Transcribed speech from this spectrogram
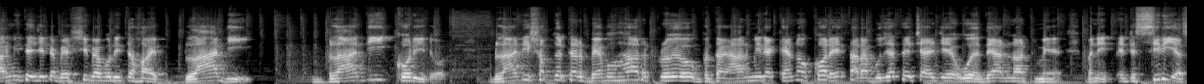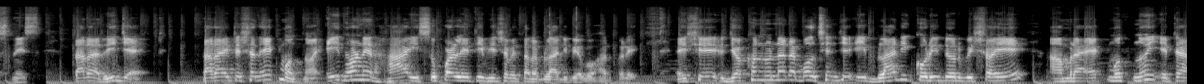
আর্মিতে যেটা বেশি ব্যবহৃত হয়, ব্লাডি ব্লাডি করিডোর। ব্লাডি শব্দটার ব্যবহার প্রয়োগ আর্মিরা কেন করে, তারা বুঝাতে চায় যে দে আর নট মে মানে এটা সিরিয়াসনেস তারা রিজেক্ট তারা এটার সাথে একমত নয়। এই ধরনের হাই সুপারলেটিভ হিসেবে তারা ব্লাডি ব্যবহার করে। এসে যখন ওনারা বলছেন যে এই ব্লাডি করিডোর বিষয়ে আমরা একমত নই, এটা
